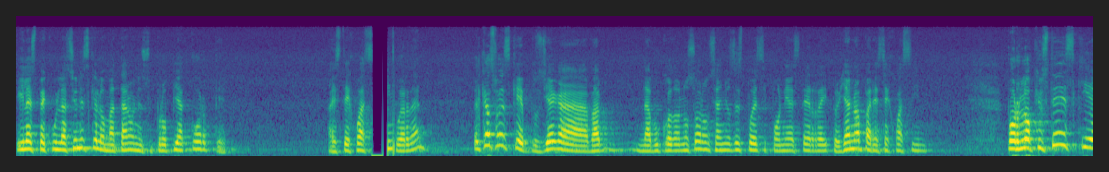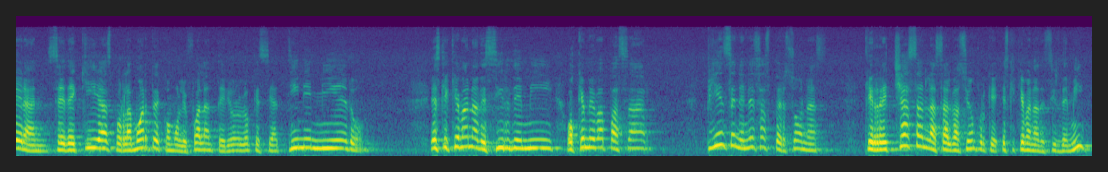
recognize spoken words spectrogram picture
Y la especulación es que lo mataron en su propia corte. A este Joacín, ¿recuerdan? El caso es que pues, llega Nabucodonosor 11 años después y pone a este rey, pero ya no aparece Joacín. Por lo que ustedes quieran, Sedequías, por la muerte como le fue al anterior o lo que sea, tiene miedo. Es que, ¿qué van a decir de mí? ¿O qué me va a pasar? Piensen en esas personas que rechazan la salvación porque es que ¿qué van a decir de mí?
